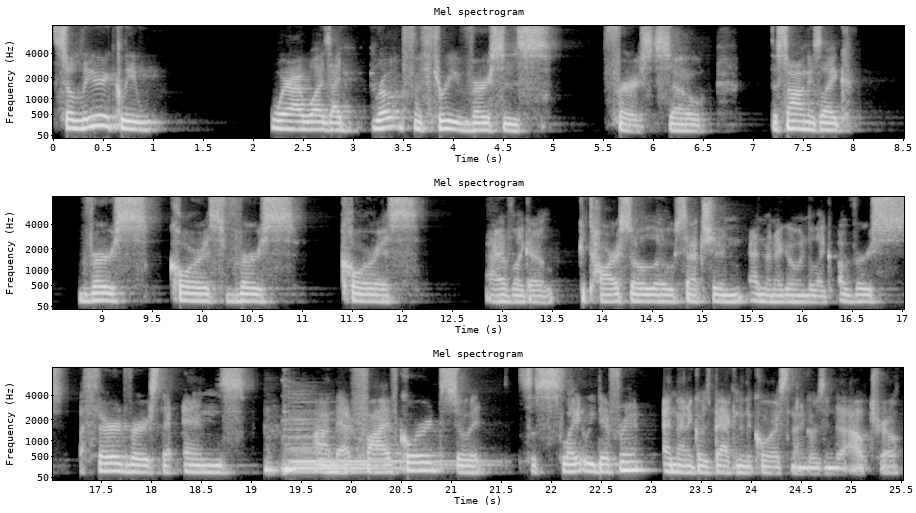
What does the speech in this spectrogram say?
so lyrically, where I was, I wrote the three verses first. So the song is like verse, chorus, verse, chorus. I have like a guitar solo section, and then I go into like a verse, a third verse that ends on that five chord. So it's a slightly different, and then it goes back into the chorus, and then it goes into the outro.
